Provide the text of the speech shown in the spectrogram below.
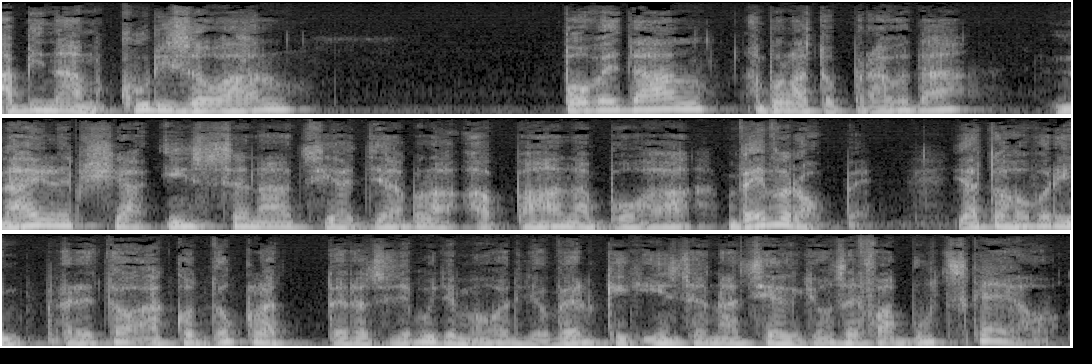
aby nám kurizoval, povedal, a bola to pravda, najlepšia inscenácia diabla a pána Boha v Európe. Ja to hovorím preto ako doklad, teraz nebudem hovoriť o veľkých inscenáciách Jozefa Budského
